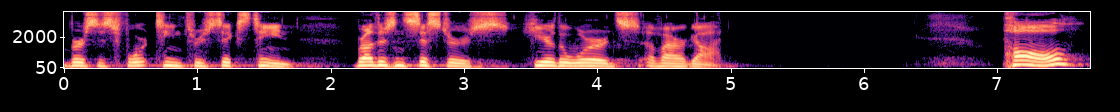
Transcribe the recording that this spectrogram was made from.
verses 14 through 16. Brothers and sisters, hear the words of our God. Paul,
